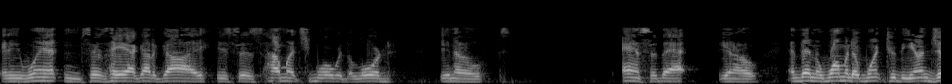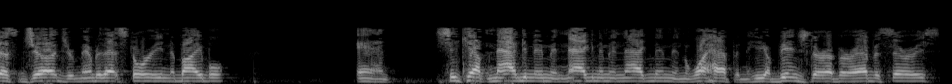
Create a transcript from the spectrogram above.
and he went and says, Hey, I got a guy. He says, How much more would the Lord, you know, answer that, you know? And then the woman that went to the unjust judge, remember that story in the Bible? And she kept nagging him and nagging him and nagging him, and what happened? He avenged her of her adversaries.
